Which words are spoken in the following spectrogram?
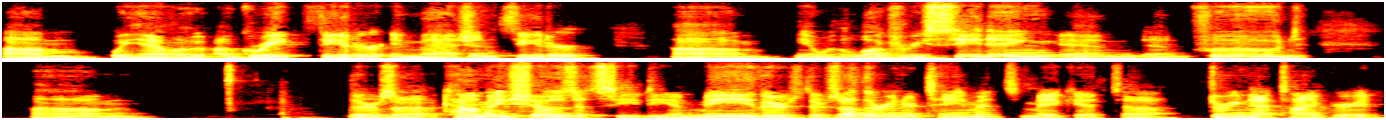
um, we have a, a, great theater, Emagine Theater, um, you know, with luxury seating and, and food. Um, there's a comedy shows at CD and Me. There's there's other entertainment to make it uh, during that time period.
